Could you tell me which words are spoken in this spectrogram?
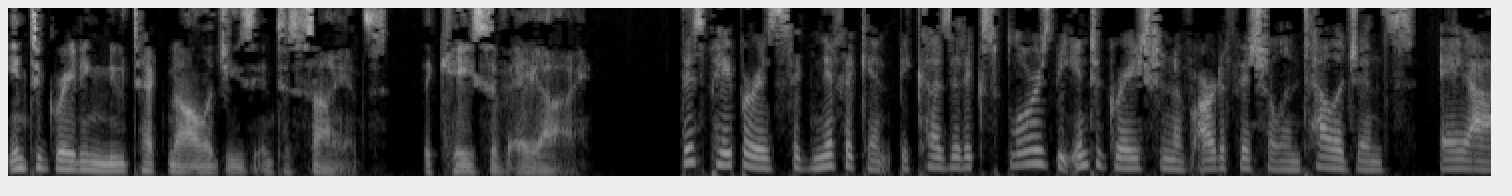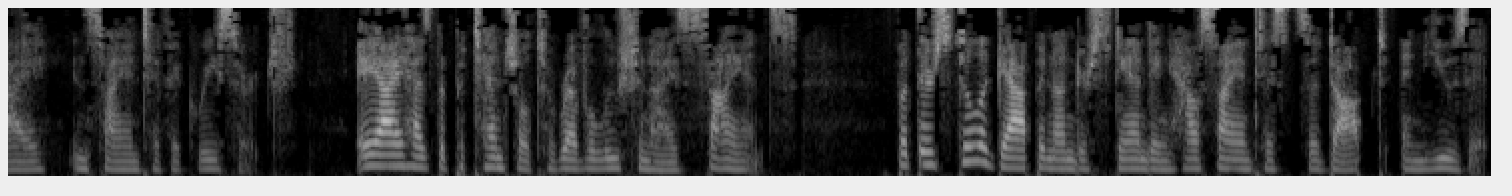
Integrating New Technologies into Science, the Case of AI. This paper is significant because it explores the integration of artificial intelligence, AI, in scientific research. AI has the potential to revolutionize science, but there's still a gap in understanding how scientists adopt and use it.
